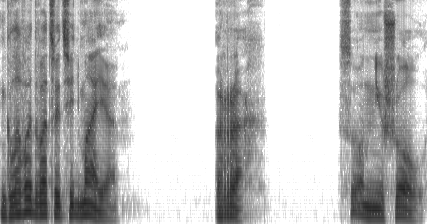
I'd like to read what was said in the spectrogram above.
Глава 27. Рах. Сон не шел.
